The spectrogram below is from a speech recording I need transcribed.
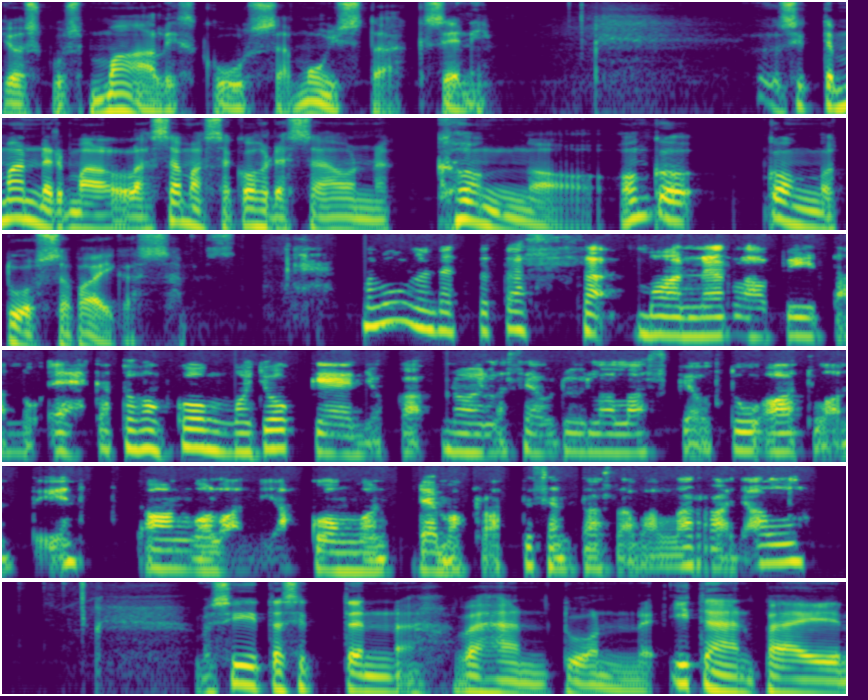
joskus maaliskuussa muistaakseni. Sitten Mannermaalla samassa kohdassa on Kongo. Onko Kongo tuossa paikassa? Mä luulen, että tässä Mannerla on viitannut ehkä tuohon Kongo-jokeen, joka noilla seuduilla laskeutuu Atlantiin, Angolan ja Kongon demokraattisen tasavallan rajalla. Siitä sitten vähän tuonne itään päin.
